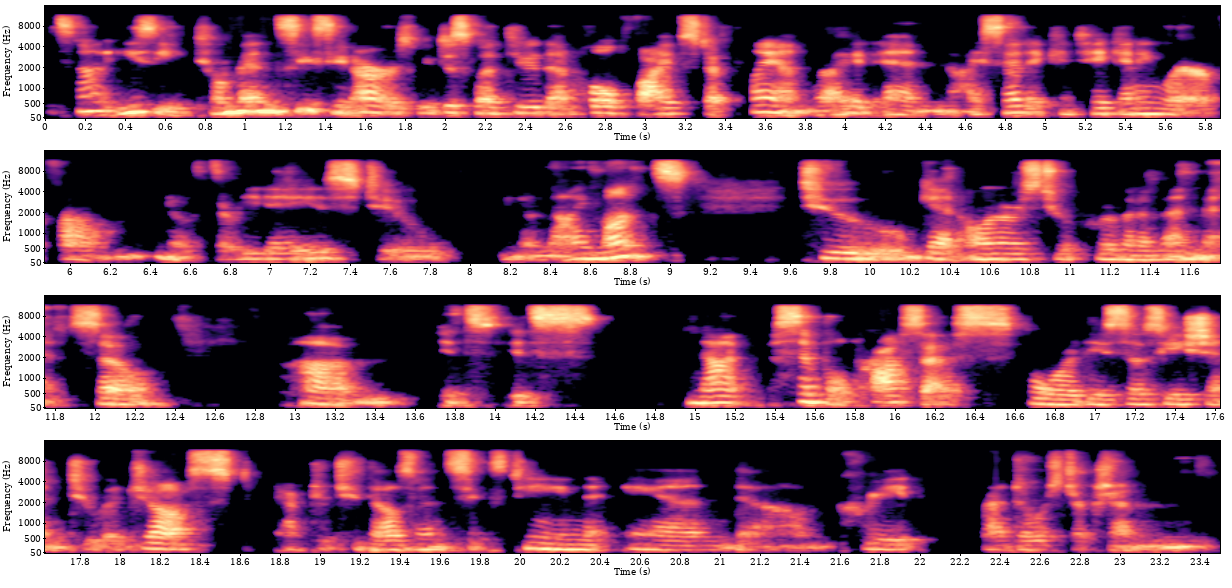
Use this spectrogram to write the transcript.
it's not easy to amend CCNRs. We just went through that whole five-step plan, right? And I said it can take anywhere from, you know, 30 days to, you know, nine months to get owners to approve an amendment. So um, it's, it's not a simple process for the association to adjust after 2016 and um, create rental restriction,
